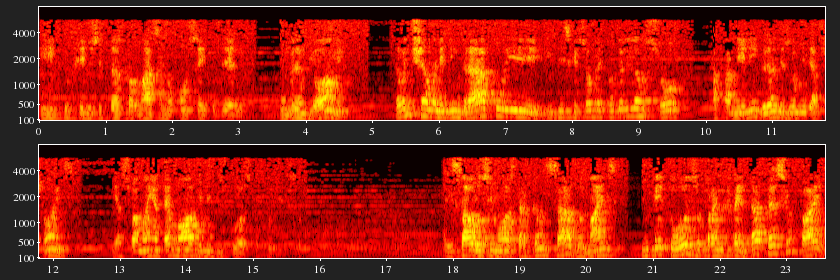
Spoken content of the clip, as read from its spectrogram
e que o filho se transformasse no conceito dele um grande homem, então ele chama ele de ingrato e, e diz que, sobretudo, ele lançou a família em grandes humilhações e a sua mãe até morre de desgosto por isso. Aí Saulo se mostra cansado, mas impetuoso para enfrentar até seu pai,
